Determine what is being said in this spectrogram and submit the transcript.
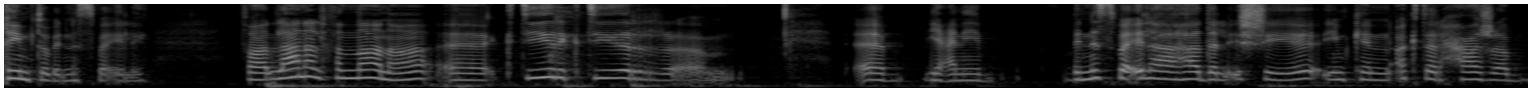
قيمته بالنسبة إلي. فلانا الفنانة آه، كتير كتير آه، يعني بالنسبة إلها هذا الإشي يمكن أكتر حاجة ب-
